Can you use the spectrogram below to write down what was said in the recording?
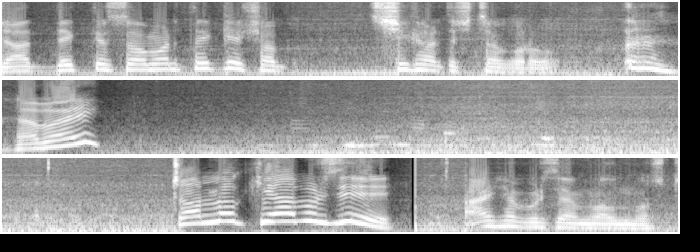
যা দেখতেছো আমার থেকে, সব শিখার চেষ্টা করো। হ্যাঁ ভাই? চলো খেয়া পড়ছি আয়সা পড়ছি আমরা অলমোস্ট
